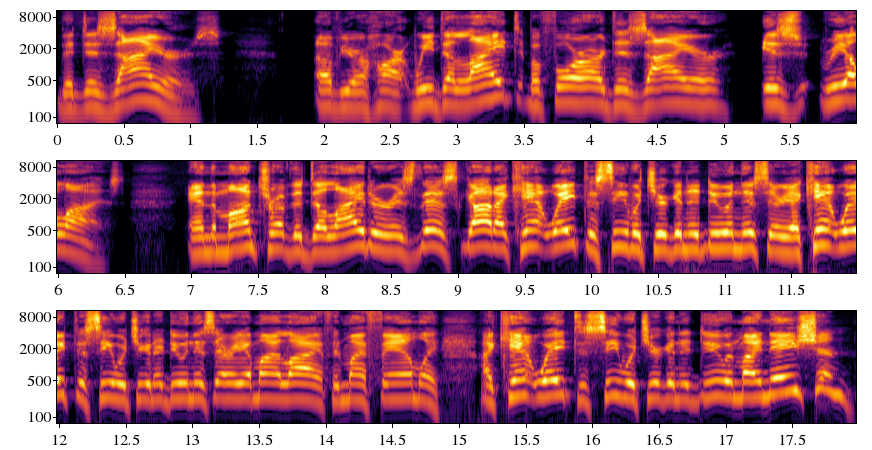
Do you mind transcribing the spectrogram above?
the desires of your heart. We delight before our desire is realized. And the mantra of the delighter is this God, I can't wait to see what you're going to do in this area. I can't wait to see what you're going to do in this area of my life, in my family. I can't wait to see what you're going to do in my nation.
